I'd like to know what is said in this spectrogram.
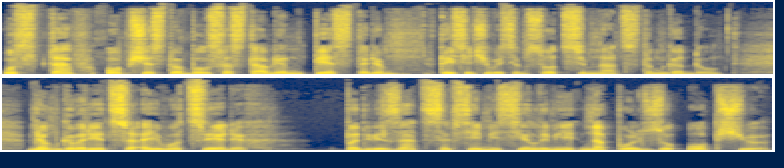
Устав общества был составлен Пестелем в 1817 году. В нем говорится о его целях – подвязаться всеми силами на пользу общую,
